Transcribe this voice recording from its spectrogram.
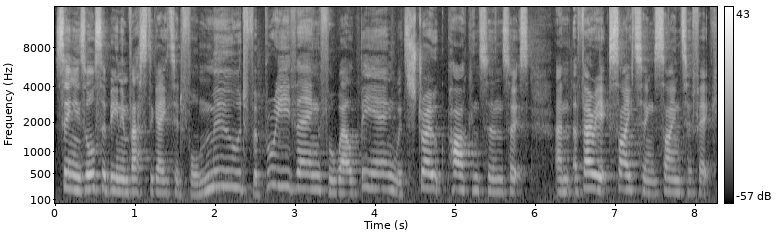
Singing has also been investigated for mood, for breathing, for well-being, with stroke, Parkinson's. So it's um, a very exciting scientific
